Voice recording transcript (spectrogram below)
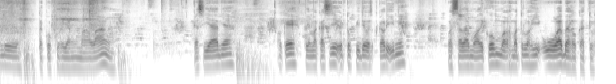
Aduh tekukur yang malang. Kasihan ya. Oke terima kasih untuk video kali ini. Wassalamualaikum warahmatullahi wabarakatuh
